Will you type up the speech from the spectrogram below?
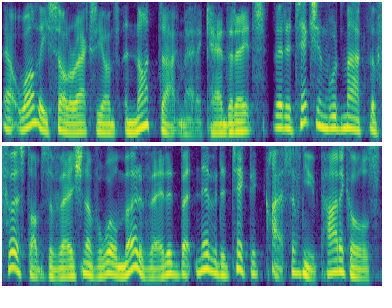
Now, while these solar axions are not dark matter candidates, their detection would mark the first observation of a well motivated but never detected class of new particles.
